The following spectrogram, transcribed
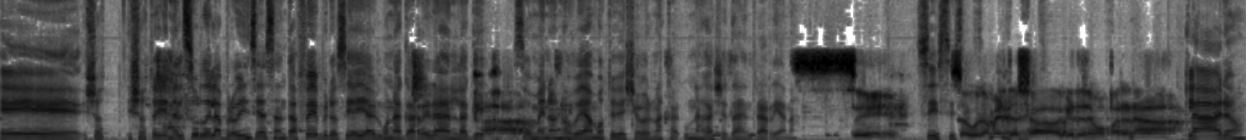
eh, yo, yo estoy en el sur de la provincia de Santa Fe, pero si hay alguna carrera en la que Ajá. más o menos nos veamos, te voy a llevar unas, unas galletas entrerrianas. Sí, Sí, sí, sí. seguramente allá, ¿qué tenemos? Paraná. Claro,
